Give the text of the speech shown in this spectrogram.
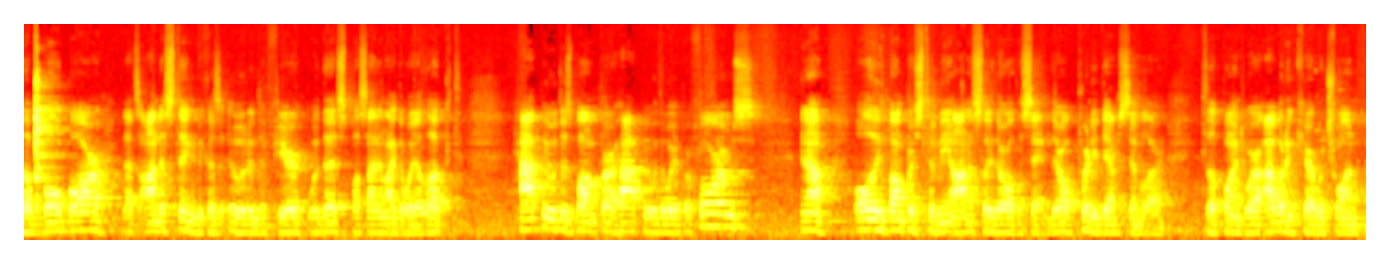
the bull bar that's on this thing because it would interfere with this. Plus I didn't like the way it looked. Happy with this bumper, happy with the way it performs. You know, all these bumpers to me, honestly, they're all the same. They're all pretty damn similar to the point where I wouldn't care which one.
